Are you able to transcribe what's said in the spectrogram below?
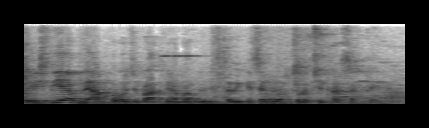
तो इसलिए अपने आप को वज्रपात में अब इस तरीके से सुरक्षित रख सकते हैं।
